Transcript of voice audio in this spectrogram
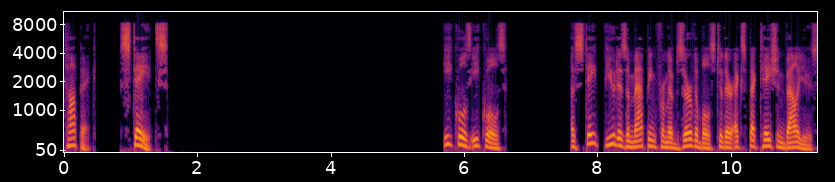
Topic. States. Equals equals. A state, viewed as a mapping from observables to their expectation values,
